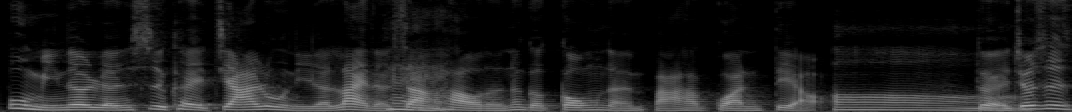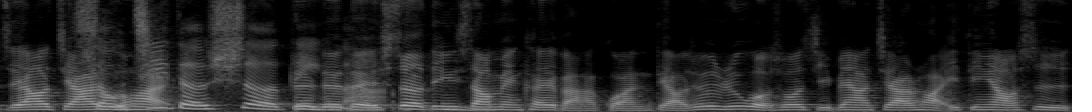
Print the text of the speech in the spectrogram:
不明的人士可以加入你的 Line 的账号的那个功能，把它关掉。哦，对，就是只要加入的话，手机的设定，对对对，设定上面可以把它关掉。嗯、就是如果说即便要加入的话，一定要是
